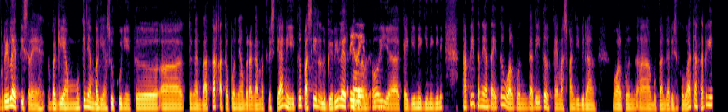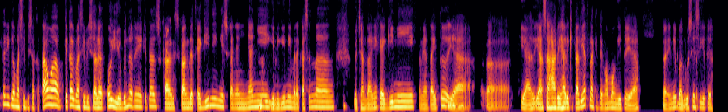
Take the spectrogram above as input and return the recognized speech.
relate istilahnya bagi yang mungkin yang bagi yang sukunya itu uh, dengan Batak ataupun yang beragama Kristiani itu pasti lebih relate, relate. oh iya kayak gini gini gini tapi ternyata itu walaupun tadi itu kayak Mas Panji bilang walaupun uh, bukan dari suku Batak, tapi kita juga masih bisa ketawa, kita masih bisa lihat, oh iya bener nih, kita sekarang sekarang lihat kayak gini nih, suka nyanyi-nyanyi, gini-gini, mereka senang, bercandanya kayak gini, ternyata itu ya uh, ya yang sehari-hari kita lihat lah kita ngomong gitu ya. Dan ini bagusnya sih gitu. ya.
